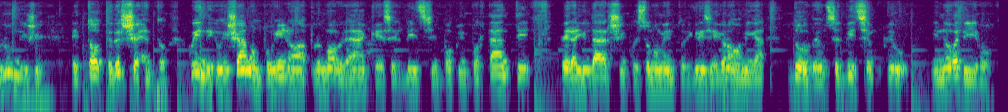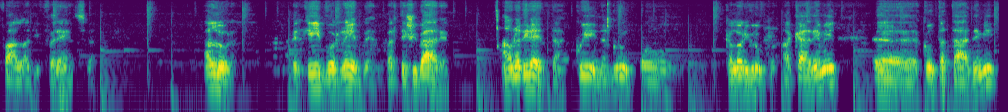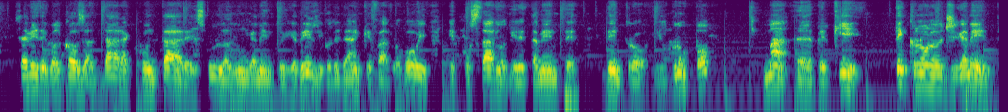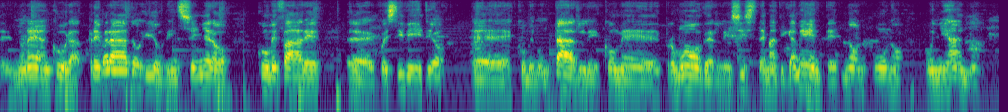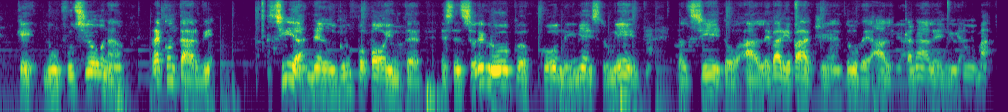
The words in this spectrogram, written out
l'11,8% quindi cominciamo un pochino a promuovere anche servizi un po' più importanti per aiutarci in questo momento di crisi economica dove un servizio più innovativo fa la differenza allora per chi vorrebbe partecipare a una diretta qui nel gruppo Callori Group Academy, eh, contattatemi. Se avete qualcosa da raccontare sull'allungamento dei capelli potete anche farlo voi e postarlo direttamente dentro il gruppo, ma eh, per chi tecnologicamente non è ancora preparato io vi insegnerò come fare eh, questi video, eh, come montarli, come promuoverli sistematicamente, non uno ogni anno che non funziona, raccontarvi sia nel gruppo Point Estensore Group con i miei strumenti, dal sito alle varie pagine dove al canale YouTube, ma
